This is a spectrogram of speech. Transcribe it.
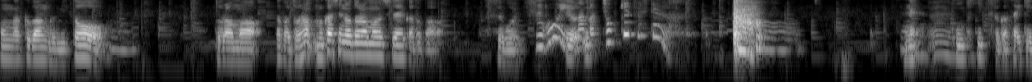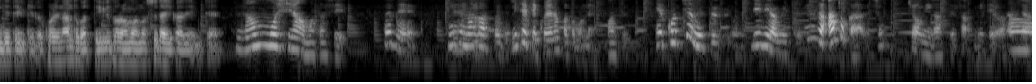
音楽番組とうん。ドラマだからドラ昔のドラマの主題歌とかすごい。すごいでよなんか直結してんの？ね。うん。キンキキッズとか最近出てるけどこれなんとかっていうドラマの主題歌でみたいな。何も知らん私。だって見てなかったでしょ見せてくれなかったもんねまず。えこっちは見てるよ。リリア見てる。それ後からでしょ？興味があってさ見てるわけじゃん。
